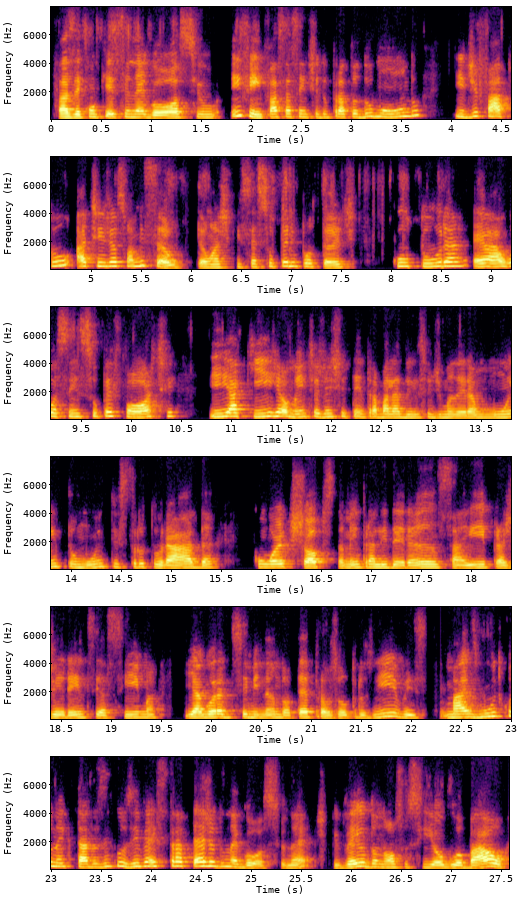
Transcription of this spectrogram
fazer com que esse negócio, enfim, faça sentido para todo mundo e, de fato, atinja a sua missão. Então, acho que isso é super importante. Cultura é algo assim super forte e aqui realmente a gente tem trabalhado isso de maneira muito, muito estruturada, com workshops também para liderança aí, para gerentes e acima, e agora disseminando até para os outros níveis, mas muito conectadas, inclusive, à estratégia do negócio, né? Acho que veio do nosso CEO global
